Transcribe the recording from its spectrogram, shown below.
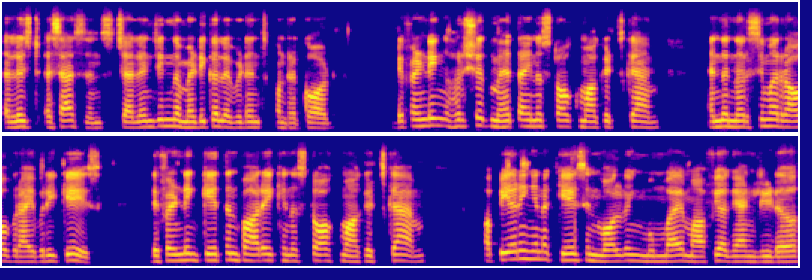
alleged assassins, challenging the medical evidence on record, defending Harshad Mehta in a stock market scam, and the Narsimha Rao bribery case, defending Ketan Parekh in a stock market scam, appearing in a case involving Mumbai mafia gang leader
